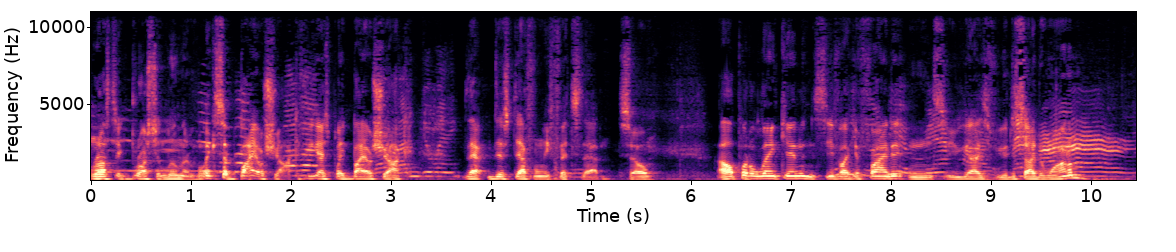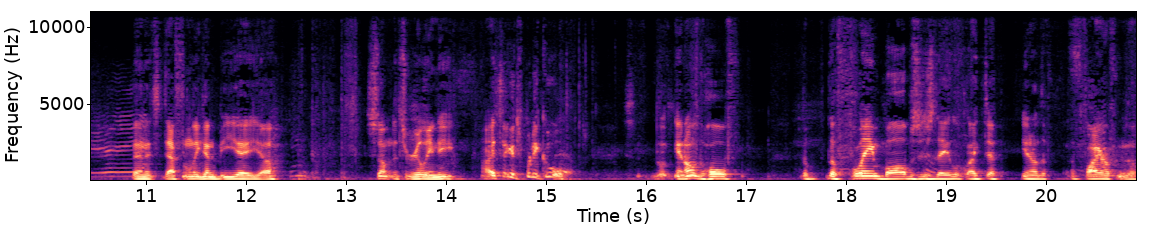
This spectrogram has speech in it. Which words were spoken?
rustic brushed aluminum. Like I said, Bioshock. If you guys played Bioshock that this definitely fits that. So I'll put a link in and see if I can find it. And so you guys, if you decide to want them, then it's definitely going to be a uh, something that's really neat. I think it's pretty cool. You know, the whole the the flame bulbs as they look like the you know the, the fire from the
